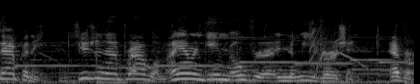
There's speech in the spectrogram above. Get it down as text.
keeps happening. It's usually not a problem. I haven't game over in the Wii version. Ever.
